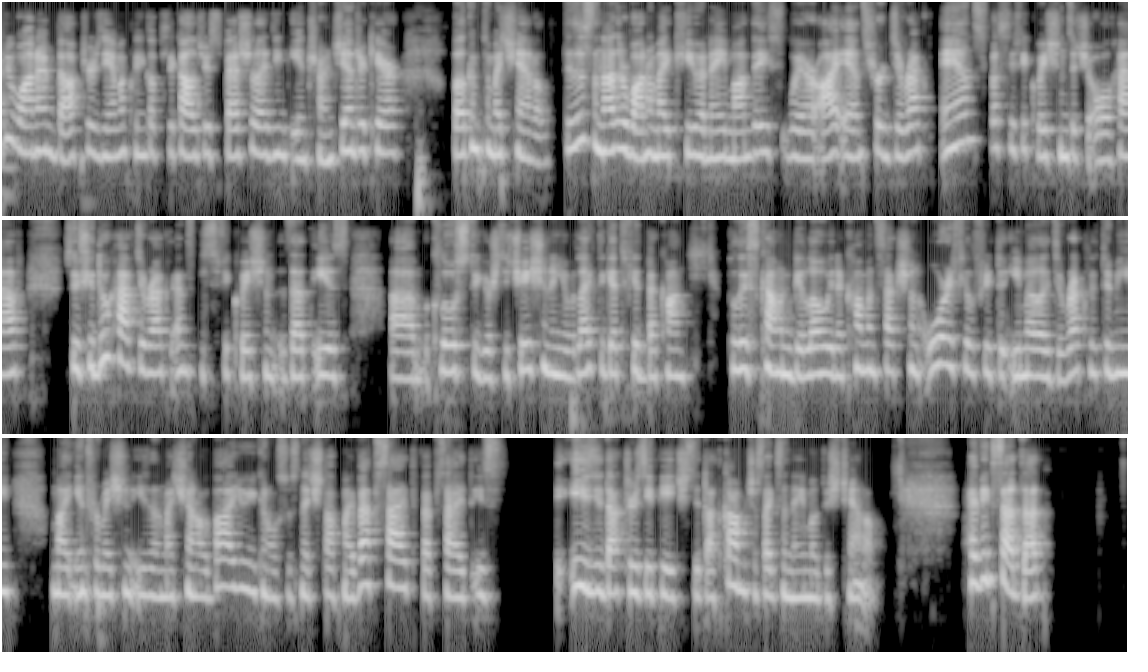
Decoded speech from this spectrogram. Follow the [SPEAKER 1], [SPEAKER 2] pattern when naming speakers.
[SPEAKER 1] everyone. I'm Dr. Zema, clinical psychologist specializing in transgender care. Welcome to my channel. This is another one of my Q&A Mondays where I answer direct and specific questions that you all have. So if you do have direct and specific questions that is um, close to your situation and you would like to get feedback on, please comment below in the comment section or feel free to email it directly to me. My information is on my channel bio. You can also snatch off my website. Website is easydoctorZPHC.com, just like the name of this channel. Having said that,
